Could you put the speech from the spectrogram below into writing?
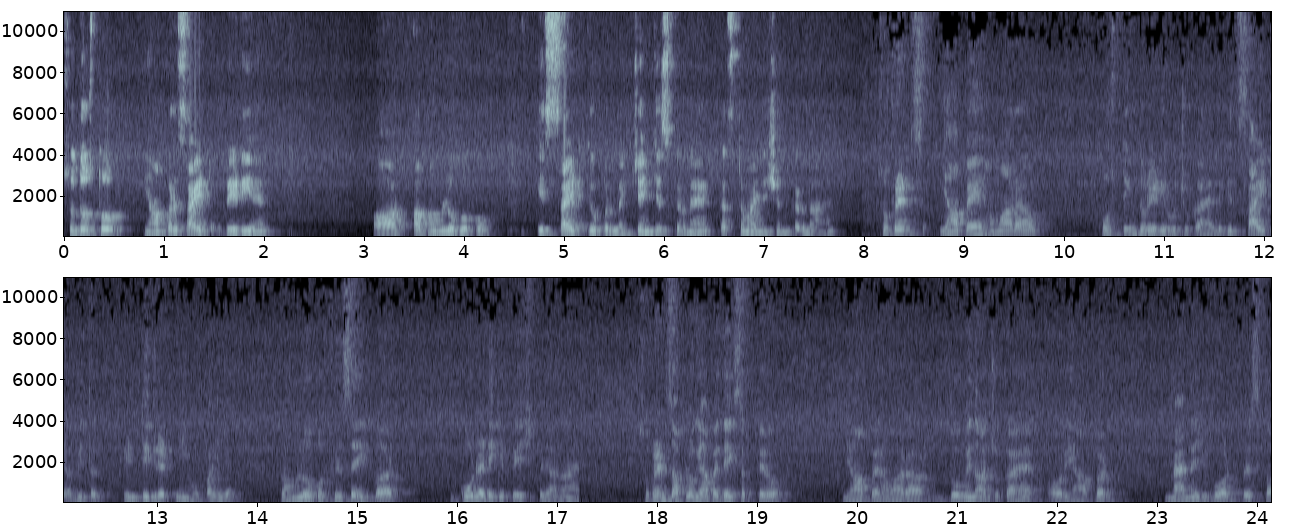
so दोस्तों यहाँ पर साइट रेडी है और अब हम लोगों को इस साइट के ऊपर में चेंजेस करना है कस्टमाइजेशन करना है। सो फ्रेंड्स यहाँ पे हमारा होस्टिंग तो रेडी हो चुका है, लेकिन साइट अभी तक इंटीग्रेट नहीं हो पाई है। तो हम लोगों को फिर से एक बार गो डैडी के पेज पे जाना है। सो so फ्रेंड्स आप लोग यहाँ पे देख सकते हो, यहाँ पर हमारा डोमेन आ चुका है और यहाँ पर मैनेज वर्ड का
